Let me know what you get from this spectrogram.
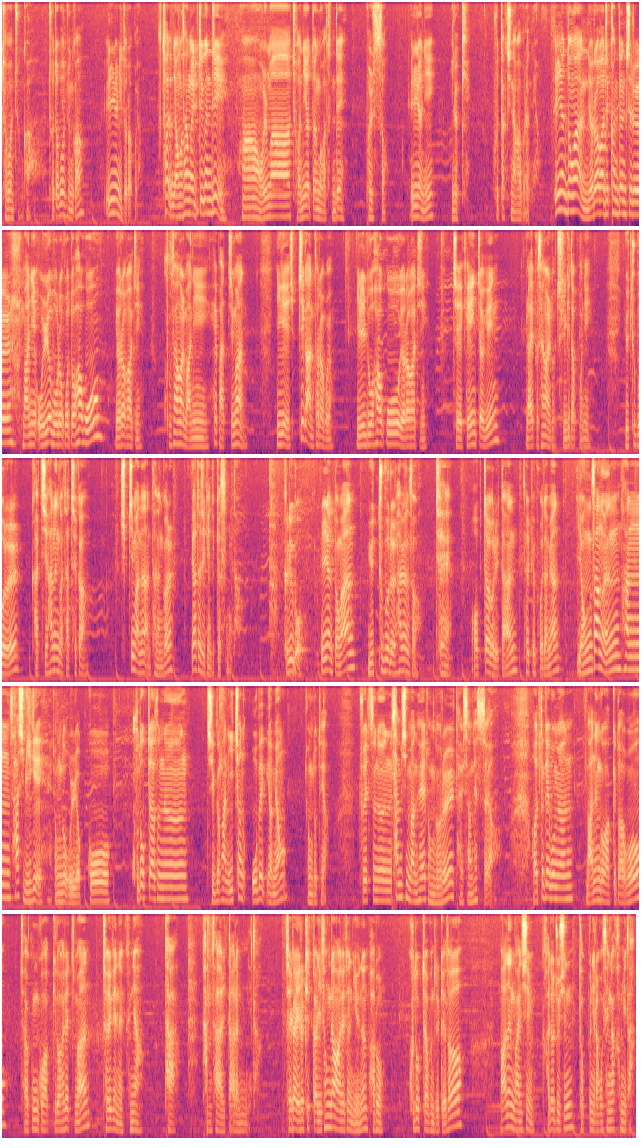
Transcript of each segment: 저번 주인가 저저번 주인가 1년이더라고요. 첫 영상을 찍은 지 아, 얼마 전이었던 것 같은데 벌써 1년이 이렇게 후딱 지나가 버렸네요. 1년 동안 여러 가지 컨텐츠를 많이 올려보려고도 하고 여러 가지 구상을 많이 해봤지만 이게 쉽지가 않더라고요. 일도 하고 여러 가지 제 개인적인 라이프 생활도 즐기다 보니 유튜브를 같이 하는 것 자체가 쉽지만은 않다는 걸 뼈저리게 느꼈습니다. 그리고 1년 동안 유튜브를 하면서 제 업적을 일단 살펴보자면 영상은 한 42개 정도 올렸고 구독자 수는 지금 한 2,500여 명 정도 돼요. 조회수는 30만 회 정도를 달성했어요. 어떻게 보면 많은 것 같기도 하고 작은 것 같기도 하겠지만 저에게는 그냥 다 감사할 따름입니다. 제가 이렇게까지 성장하게 된 이유는 바로 구독자분들께서 많은 관심 가져주신 덕분이라고 생각합니다.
